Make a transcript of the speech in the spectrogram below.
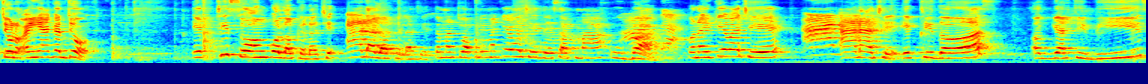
ચલો અહીંયા આગળ જો. એકથી સો અંકો લખેલા છે, આડા લખેલા છે. તમારી ચોપડીમાં કેવા છે? દેશકમાં ઊભા. પણ અહીં કેવા છે? આડા છે. એકથી દસ, અગિયારથી વીસ,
